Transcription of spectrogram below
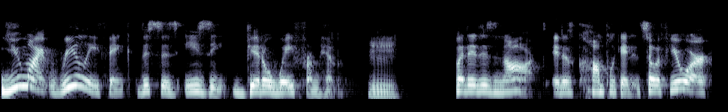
You might really think this is easy. Get away from him. Mm but it is not. It is complicated. So if you are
